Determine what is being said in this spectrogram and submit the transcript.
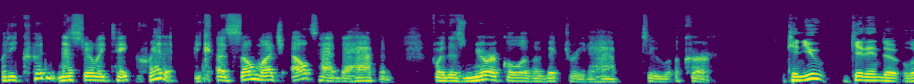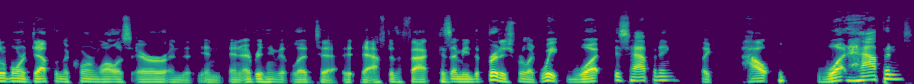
but he couldn't necessarily take credit because so much else had to happen for this miracle of a victory to have to occur. Can you get into a little more depth on the Cornwallis error and and, and everything that led to after the fact? Because I mean, the British were like, "Wait, what is happening? Like, how? What happened?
